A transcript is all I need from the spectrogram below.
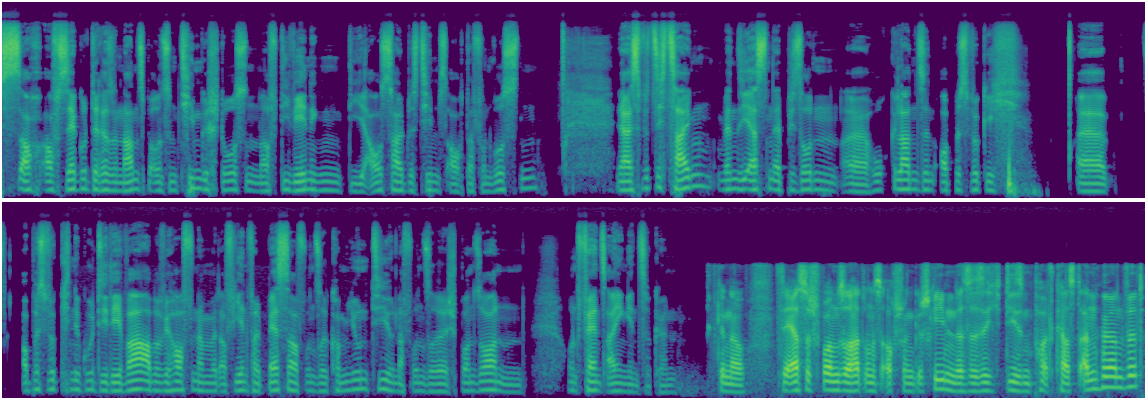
ist es auch auf sehr gute Resonanz bei uns im Team gestoßen und auf die wenigen, die außerhalb des Teams auch davon wussten. Ja, es wird sich zeigen, wenn die ersten Episoden äh, hochgeladen sind, ob es wirklich, äh, ob es wirklich eine gute Idee war, aber wir hoffen damit auf jeden Fall besser auf unsere Community und auf unsere Sponsoren und Fans eingehen zu können. Genau. Der erste Sponsor hat uns auch schon geschrieben, dass er sich diesen Podcast anhören wird.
